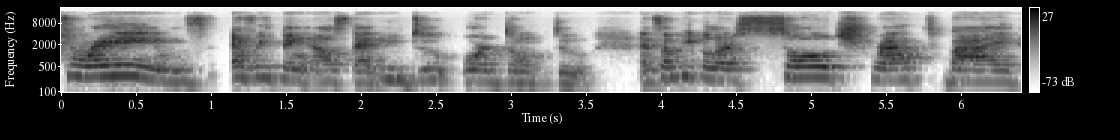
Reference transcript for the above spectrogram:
frames everything else that you do or don't do. And some people are so trapped by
